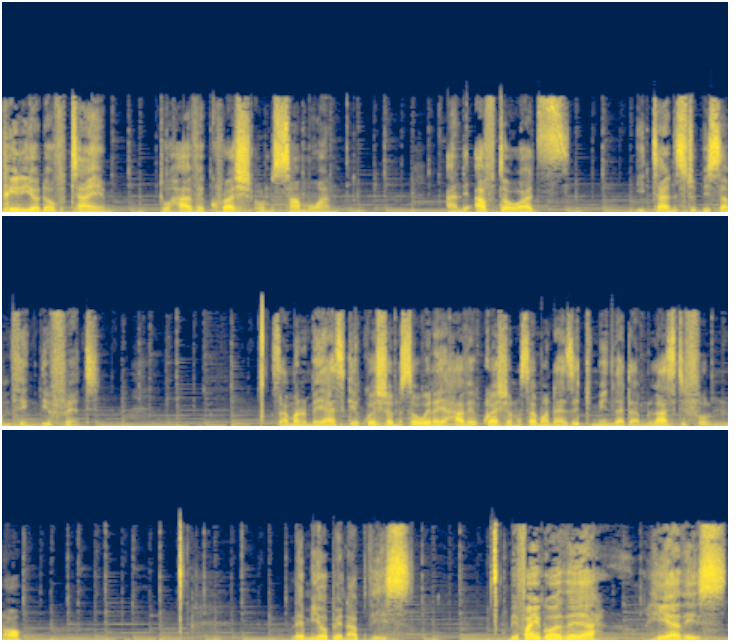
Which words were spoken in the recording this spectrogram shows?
period of time to have a crush on someone, and afterwards, it turns to be something different. Someone may ask a question so, when I have a crush on someone, does it mean that I'm lustful? No. Let me open up this. Before you go there, hear this.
